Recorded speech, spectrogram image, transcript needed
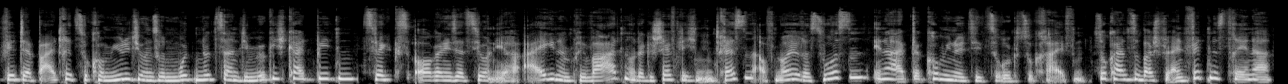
wird der Beitritt zur Community unseren Nutzern die Möglichkeit bieten, zwecks Organisation ihrer eigenen privaten oder geschäftlichen Interessen auf neue Ressourcen innerhalb der Community zurückzugreifen. So kann zum Beispiel ein Fitnesstrainer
